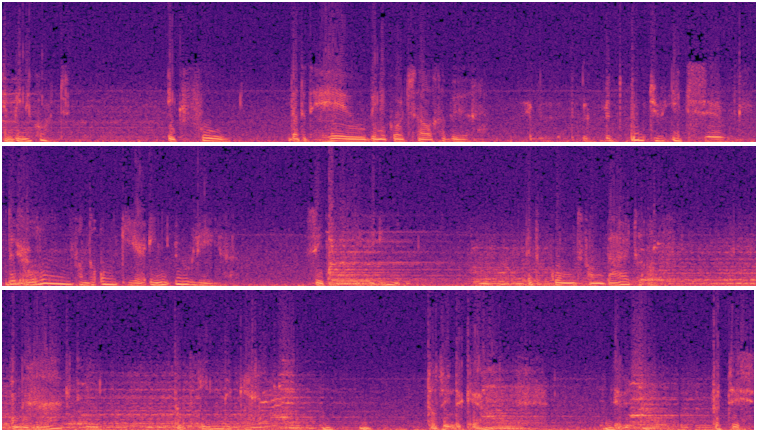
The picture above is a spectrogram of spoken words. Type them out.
En binnenkort. Ik voel dat het heel binnenkort zal gebeuren. Kunt u iets... eh, De bron van de omkeer in uw leven zit binnenin u. Het komt van buitenaf en raakt u tot in de kern. tot in de kern. Eh, Dat is...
